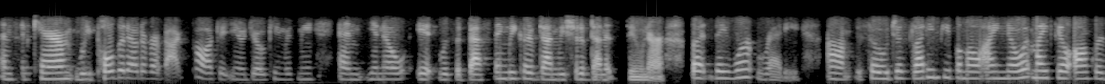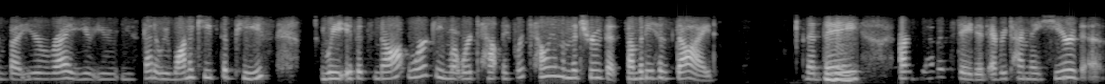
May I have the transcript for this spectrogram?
and said, "Karen, we pulled it out of our back pocket." You know, joking with me, and you know, it was the best thing we could have done. We should have done it sooner, but they weren't ready. Um, so just letting people know. I know it might feel awkward, but you're right. You you you said it. We want to keep the peace we if it's not working what we're tell if we're telling them the truth that somebody has died that they Mhm. are devastated every time they hear this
